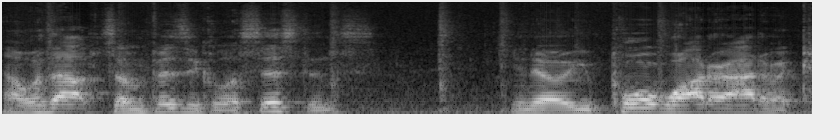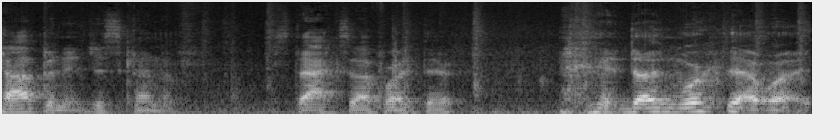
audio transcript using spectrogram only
Now, without some physical assistance. You know, you pour water out of a cup and it just kind of stacks up right there. it doesn't work that way.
